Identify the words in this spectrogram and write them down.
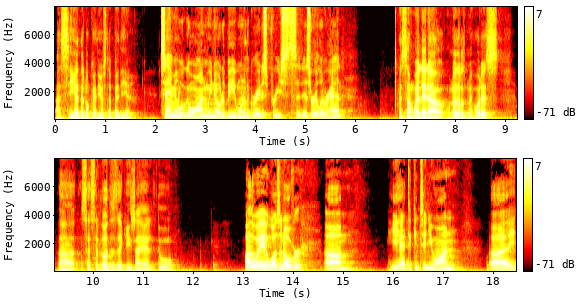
hacía de lo que Dios le pedía. Samuel will go on, we know, to be one of the greatest priests that Israel ever had. Samuel era uno de los mejores ah, sacerdotes de que Israel tuvo. By the way, it wasn't over. Um, he had to continue on. Uh,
